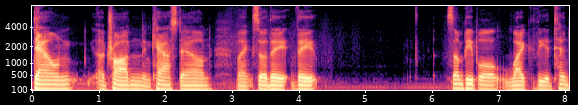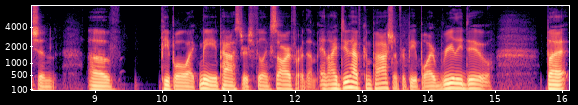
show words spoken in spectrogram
downtrodden and cast down. Like so, they they. Some people like the attention of people like me, pastors, feeling sorry for them, and I do have compassion for people. I really do, but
